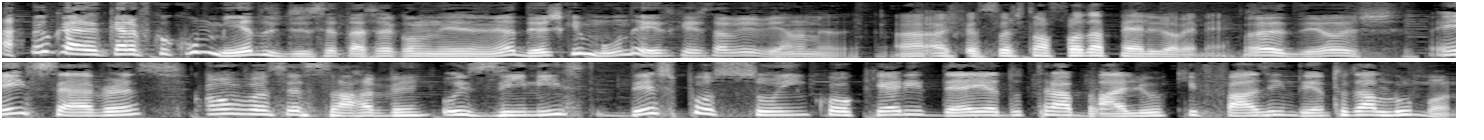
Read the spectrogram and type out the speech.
o, cara, o cara ficou com medo de você estar sendo comunista. Meu Deus, que mundo é esse que a gente tá vivendo, meu? Ah, As pessoas estão à flor da pele, Jovem Nerd. Meu Deus. Em Severance, como vocês sabem, os zines despossuem qualquer ideia do trabalho que fazem dentro da Lumon.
